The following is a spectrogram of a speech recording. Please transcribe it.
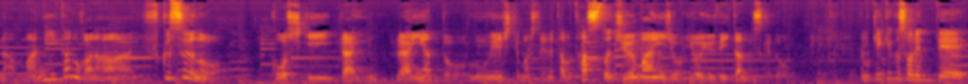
何万人いたのかな？複数の公式 LINE、LINE アットを運営してましたよね。多分足すと10万以上余裕でいたんですけど。でも結局それって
